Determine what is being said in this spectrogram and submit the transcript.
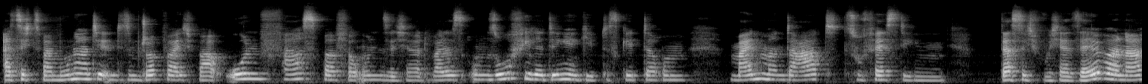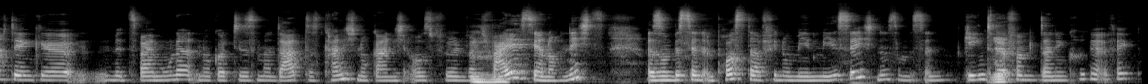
Als ich zwei Monate in diesem Job war, ich war unfassbar verunsichert, weil es um so viele Dinge gibt. Es geht darum, mein Mandat zu festigen, dass ich, wo ich ja selber nachdenke, mit zwei Monaten, oh Gott, dieses Mandat, das kann ich noch gar nicht ausfüllen, weil ich Mhm. weiß ja noch nichts. Also so ein bisschen Imposter-Phänomen mäßig, ne? so ein bisschen Gegenteil Ja. vom Dunning-Krüger-Effekt.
